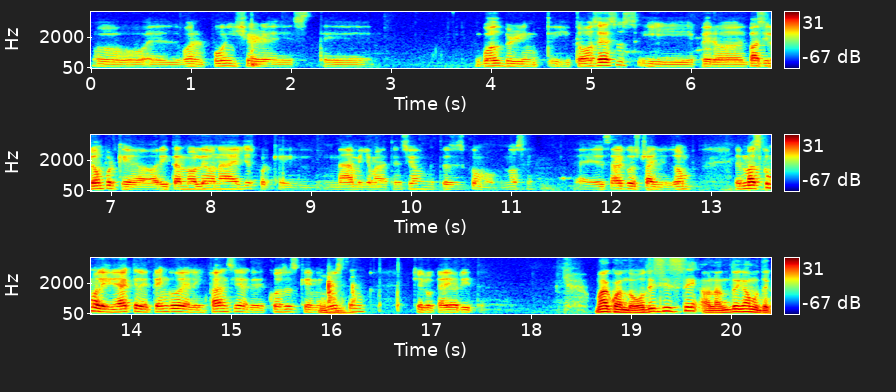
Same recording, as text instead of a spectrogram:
o el, bueno, el Punisher, este, Wolverine y todos esos, y, pero es vacilón porque ahorita no leo nada de ellos porque nada me llama la atención, entonces como, no sé, es algo extraño, Son, es más como la idea que le tengo de la infancia, de cosas que me gustan, que lo que hay ahorita. Cuando vos hiciste, hablando, digamos, de,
